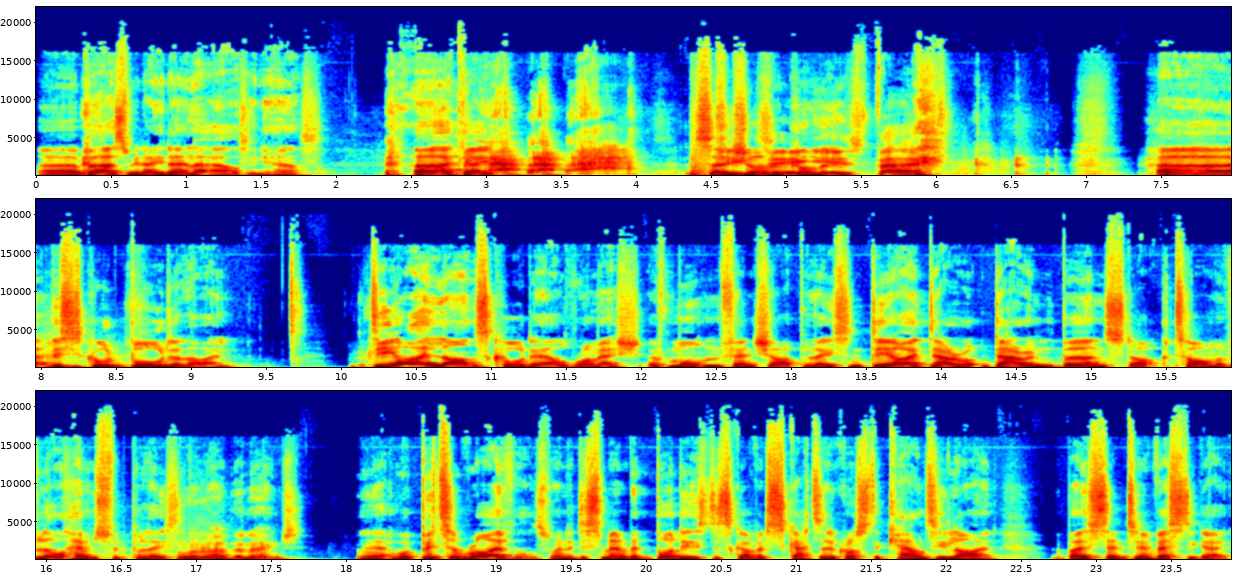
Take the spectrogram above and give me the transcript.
Uh, but as we know, you don't let owls in your house. Uh, okay. so, King genre comedy. is back. Uh, this is called Borderline. D.I. Lance Cordell, Romesh, of Morton Fenshire Police, and D.I. Dar- Darren Burnstock, Tom, of Little Hempsford Police, I like the names. yeah, were bitter rivals when a dismembered body is discovered scattered across the county line, both sent to investigate.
